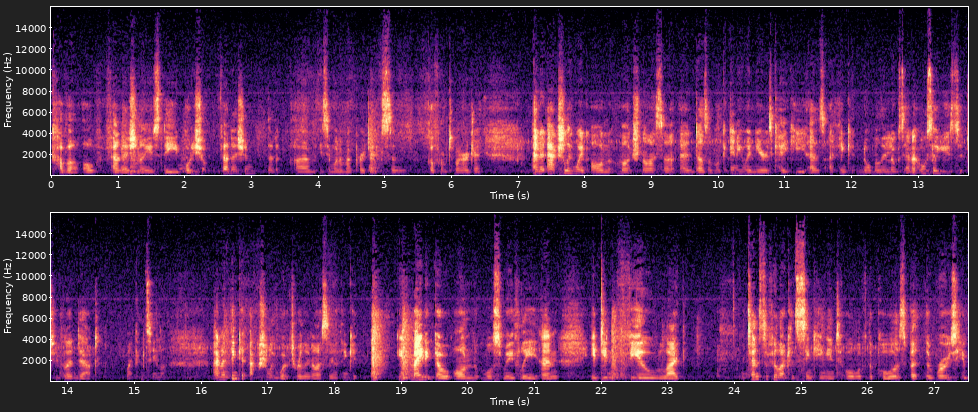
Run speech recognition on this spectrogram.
cover of foundation, I use the Body Shop foundation that um, is in one of my projects and got from Tamara J and it actually went on much nicer and doesn't look anywhere near as cakey as I think it normally looks. And I also used it to blend out my concealer. And I think it actually worked really nicely. I think it it made it go on more smoothly and it didn't feel like it tends to feel like it's sinking into all of the pores but the rosehip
